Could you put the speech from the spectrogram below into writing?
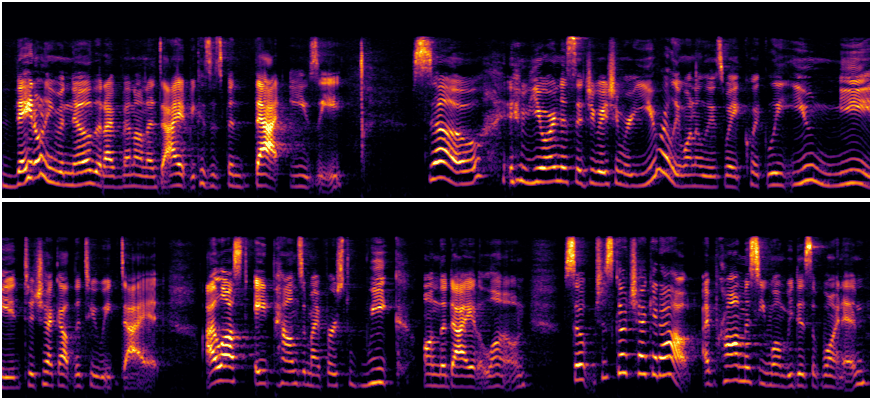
they don't even know that I've been on a diet because it's been that easy. So if you're in a situation where you really want to lose weight quickly, you need to check out the two-week diet. I lost eight pounds in my first week on the diet alone. So just go check it out. I promise you won't be disappointed.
